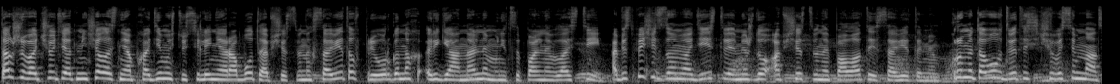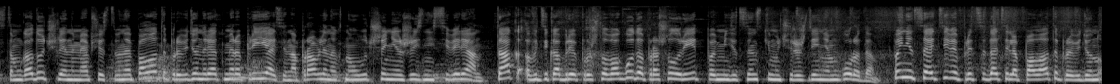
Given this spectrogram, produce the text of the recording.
Также в отчете отмечалась необходимость усиления работы общественных советов при органах региональной муниципальной властей, обеспечить взаимодействие между общественной палатой и советами. Кроме того, в 2018 году членами общественной палаты проведен ряд мероприятий, направленных на улучшение жизни северян. Так, в декабре прошлого года прошел рейд по медицинским учреждениям города. По инициативе председателя палаты проведен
